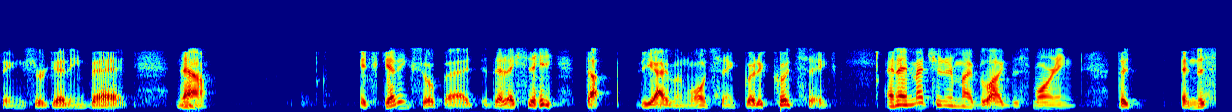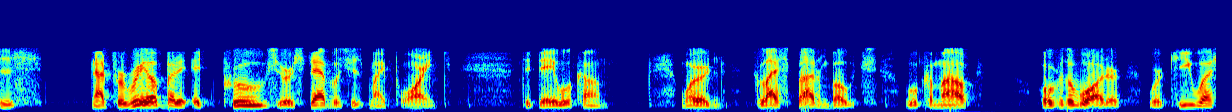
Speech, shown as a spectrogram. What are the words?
Things are getting bad. Now, it's getting so bad that I say the, the island won't sink, but it could sink. And I mentioned in my blog this morning that, and this is not for real, but it, it proves or establishes my point the day will come when glass-bottom boats will come out over the water where Key West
